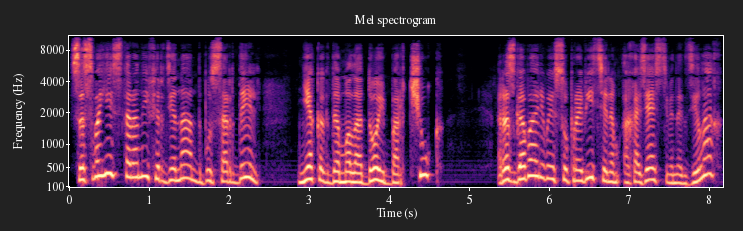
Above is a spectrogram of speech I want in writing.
Со своей стороны Фердинанд Бусардель, некогда молодой Борчук, разговаривая с управителем о хозяйственных делах,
